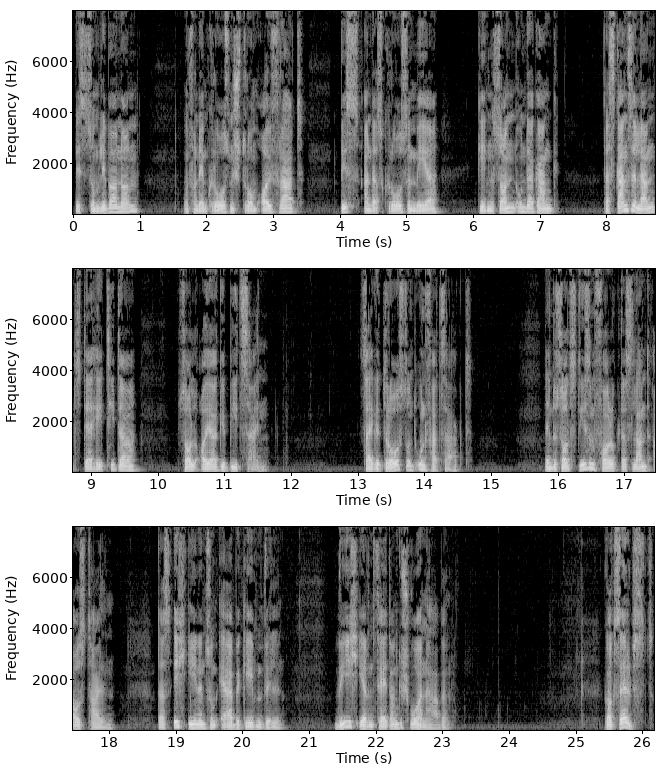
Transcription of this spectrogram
bis zum Libanon und von dem großen Strom Euphrat bis an das große Meer gegen Sonnenuntergang, das ganze Land der Hethiter soll euer Gebiet sein. Sei getrost und unverzagt, denn du sollst diesem Volk das Land austeilen, das ich ihnen zum Erbe geben will, wie ich ihren Vätern geschworen habe. Gott selbst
